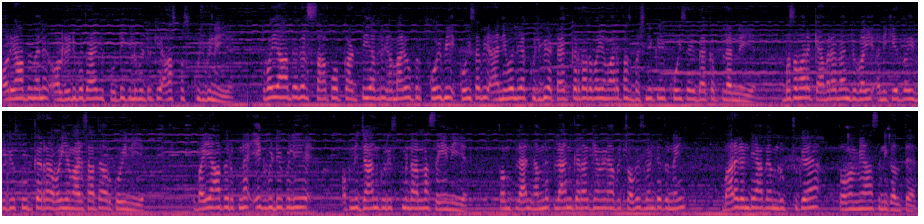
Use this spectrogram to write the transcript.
और यहाँ पे मैंने ऑलरेडी बताया कि 40 किलोमीटर के आसपास कुछ भी नहीं है। तो भाई यहाँ पे अगर सांप वाप काटती है या फिर हमारे ऊपर कोई भी, कोई सा भी एनिमल या कुछ भी अटैक करता है तो भाई हमारे पास बचने के लिए कोई सही बैकअप प्लान नहीं है। बस हमारा कैमरामैन जो भाई अनिकेत भाई वीडियो शूट कर रहा है, वही हमारे साथ है और कोई नहीं है। तो भाई यहाँ पे रुकना, एक वीडियो के लिए अपनी जान को रिस्क में डालना सही नहीं है। तो हम प्लान हमने प्लान करा कि हमें यहाँ पे चौबीस घंटे तो नहीं, बारह घंटे यहाँ पे हम रुक चुके हैं तो हम यहाँ से निकलते हैं।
